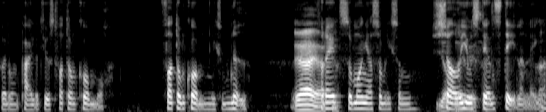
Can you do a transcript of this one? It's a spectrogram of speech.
Twenty One Pilot just för att de kommer. För att de kom liksom nu. Ja, ja. för det är inte så många som liksom kör just den stilen längre.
